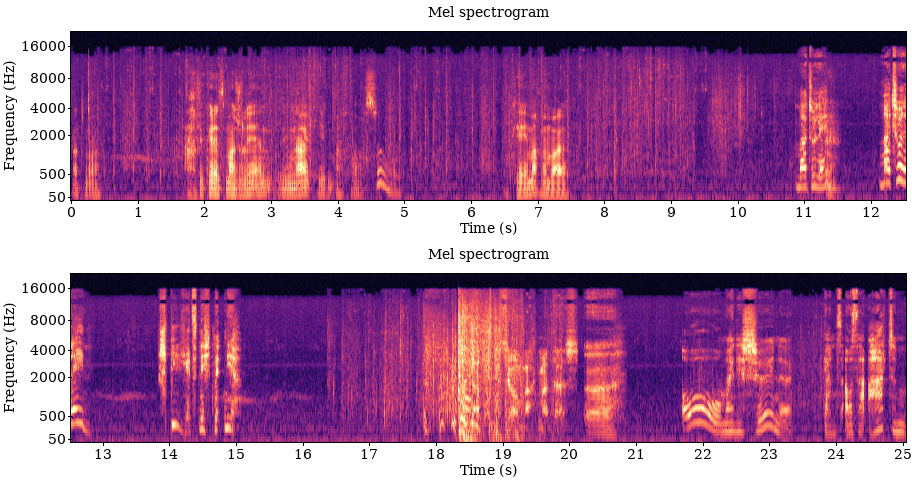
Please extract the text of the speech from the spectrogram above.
Warte mal. Ach, wir können jetzt Marjorie ein Signal geben. Ach, ach so. Okay, machen wir mal. Marjolaine? Marjolaine! Spiel jetzt nicht mit mir. So macht man das. Äh, Oh, meine Schöne. Ganz außer Atem.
